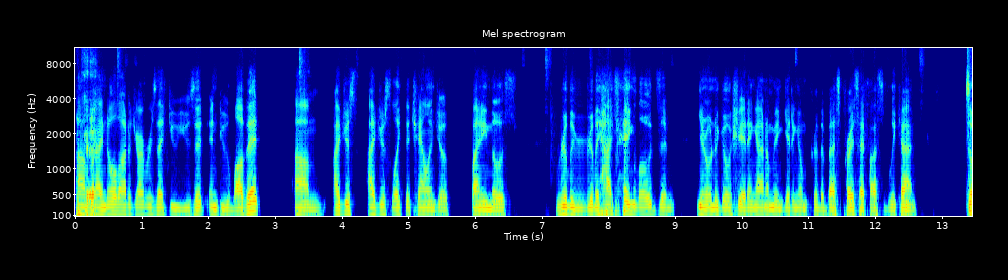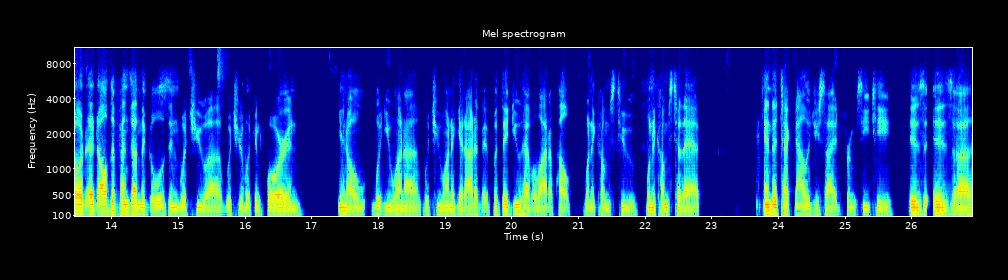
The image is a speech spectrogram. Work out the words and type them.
um, okay. but i know a lot of drivers that do use it and do love it. Um, i just i just like the challenge of finding those really really high paying loads and you know negotiating on them and getting them for the best price i possibly can. So it, it all depends on the goals and what you uh what you're looking for and you know what you want to what you want to get out of it but they do have a lot of help when it comes to when it comes to that and the technology side from ct is is uh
